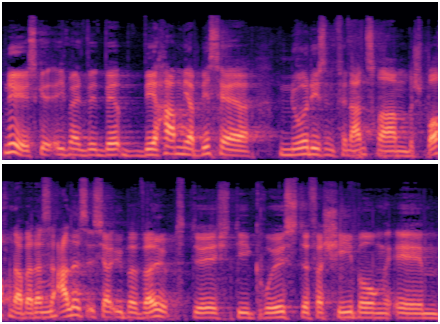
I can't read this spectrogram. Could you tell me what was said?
nee, es, ich meine, wir, wir haben ja bisher nur diesen Finanzrahmen besprochen, aber das mhm. alles ist ja überwölbt durch die größte Verschiebung im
